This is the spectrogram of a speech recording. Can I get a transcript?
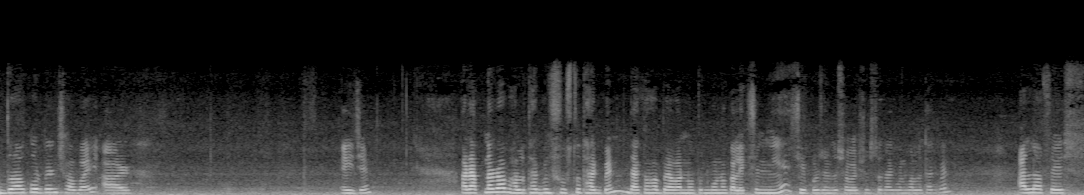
দোয়া করবেন সবাই। আর এই যে, আর আপনারাও ভালো থাকবেন, সুস্থ থাকবেন। দেখা হবে আবার নতুন কোনো কালেকশন নিয়ে। সেই পর্যন্ত সবাই সুস্থ থাকবেন, ভালো থাকবেন। আল্লাহ হাফেজ।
